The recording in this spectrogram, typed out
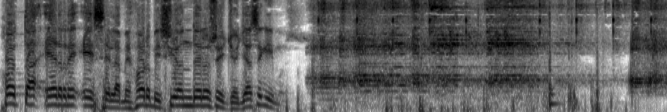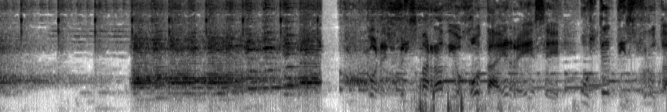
JRS, la mejor visión de los hechos. Ya seguimos. Con el Prisma Radio JRS, usted disfruta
